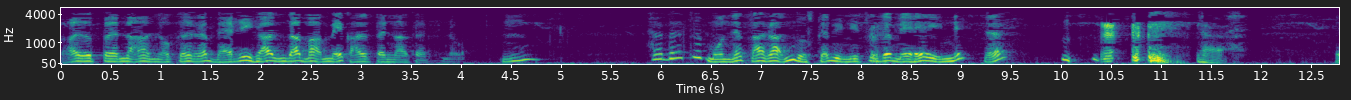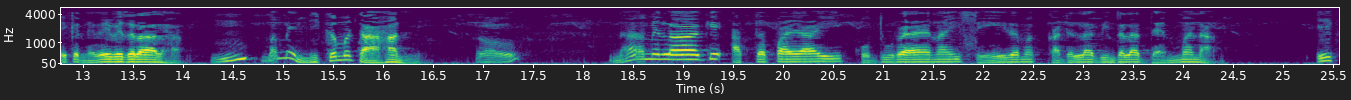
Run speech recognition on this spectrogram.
කල්පනා නොකර බැරි හන්දා මම මේ කල්පනා කරනවා හ්ම් හැබැයි මොන තරම් දුෂ්ට මිනිස්සුද මෙහෙ ඉන්නේ ඈ ඒක නෙවෙයි වෙදරාලා. හ්ම් මම මේ නිකමට අහන්නේ. ඔව් නාමෙලාගේ අතපයයි කොදුරෑනයි සේරම කඩලා බිඳලා දැම්මනම් ඒක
